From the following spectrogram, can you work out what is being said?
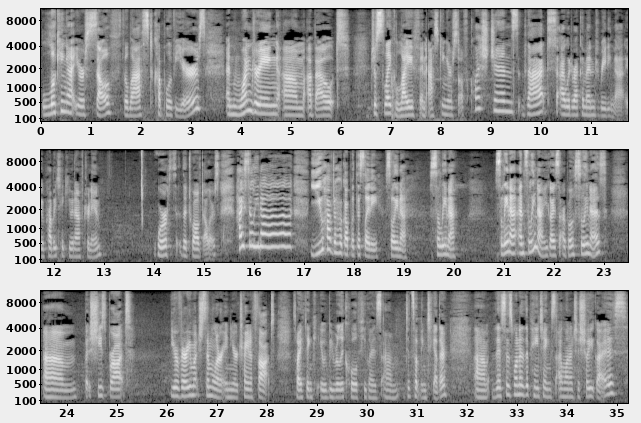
looking at yourself the last couple of years and wondering um, about just like life and asking yourself questions, that I would recommend reading that. It would probably take you an afternoon. Worth the $12. Hi, Selena. You have to hook up with this lady, Selena. Selena. Selena and Selena. You guys are both Selenas. Um, but she's brought you're very much similar in your train of thought. So I think it would be really cool if you guys um, did something together. Um, this is one of the paintings I wanted to show you guys.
